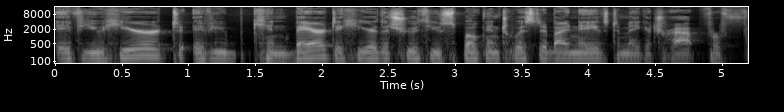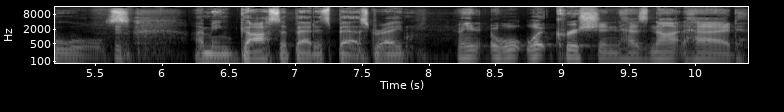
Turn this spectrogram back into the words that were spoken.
if you hear, to, if you can bear to hear the truth you've spoken, twisted by knaves to make a trap for fools. I mean, gossip at its best, right? I mean, what Christian has not had,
